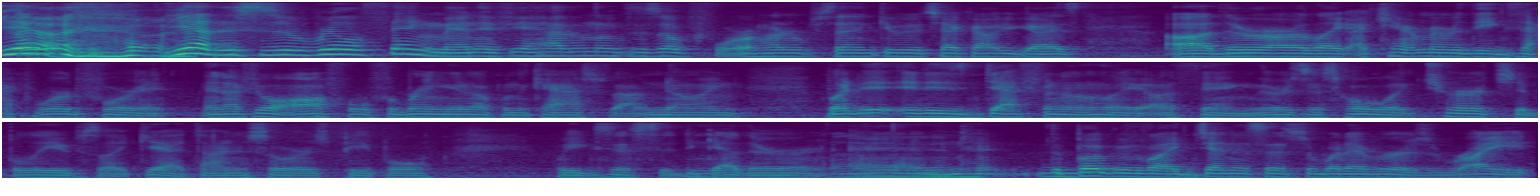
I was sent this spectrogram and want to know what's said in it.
Yeah, yeah, this is a real thing, man. If you haven't looked this up before, 100% give it a check out, you guys. Uh, there are like I can't remember the exact word for it, and I feel awful for bringing it up on the cast without knowing, but it, it is definitely a thing. There's this whole like church that believes like yeah, dinosaurs, people, we existed mm. together, Oh, and the book of like Genesis or whatever is right.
